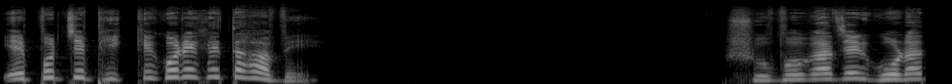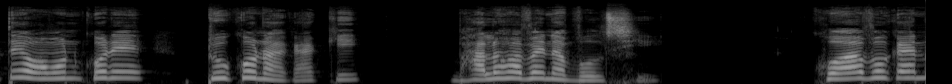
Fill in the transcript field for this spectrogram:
এরপর যে ভিক্ষে করে খেতে হবে। শুভ কাজের গোড়াতে অমন করে টুকো না কাকি, ভালো হবে না বলছি। খোয়াবো কেন?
